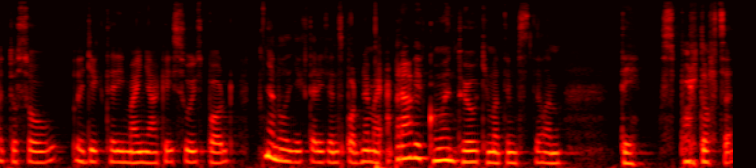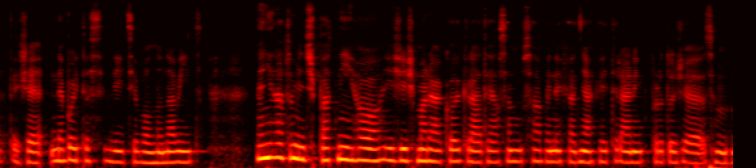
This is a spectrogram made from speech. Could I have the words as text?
Ať to jsou lidi, kteří mají nějaký svůj sport, nebo lidi, kteří ten sport nemají a právě komentují tímhle tím stylem ty sportovce. Takže nebojte si vzít si volno navíc. Není na tom nic špatného, Ježíš Maria, kolikrát já jsem musela vynechat nějaký trénink, protože jsem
